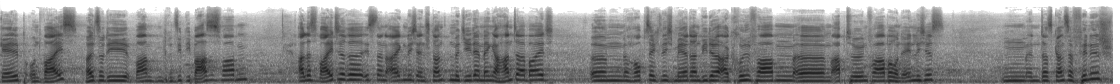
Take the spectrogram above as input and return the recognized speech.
Gelb und Weiß. Also die waren im Prinzip die Basisfarben. Alles Weitere ist dann eigentlich entstanden mit jeder Menge Handarbeit. Ähm, hauptsächlich mehr dann wieder Acrylfarben, ähm, Abtönfarbe und ähnliches. Ähm, das ganze Finish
